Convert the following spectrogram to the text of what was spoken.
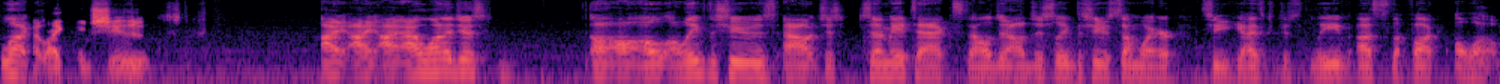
look, I like those shoes. I I I, I want to just. I'll, I'll I'll leave the shoes out. Just send me a text. I'll I'll just leave the shoes somewhere so you guys can just leave us the fuck alone.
